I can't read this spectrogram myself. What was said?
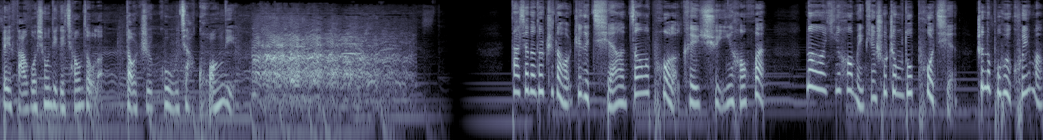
被法国兄弟给抢走了，导致股价狂跌。大家呢都知道，这个钱啊脏了破了可以去银行换，那银行每天收这么多破钱，真的不会亏吗？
